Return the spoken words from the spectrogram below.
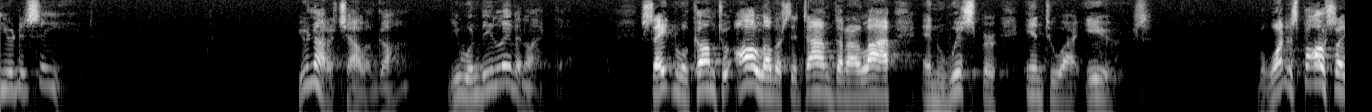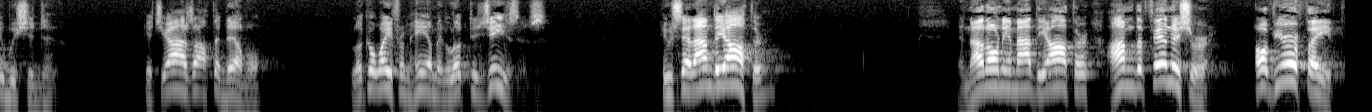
you're deceived. You're not a child of God. You wouldn't be living like that. Satan will come to all of us at times in our life and whisper into our ears. But what does Paul say we should do? Get your eyes off the devil, look away from him, and look to Jesus, who said, I'm the author. And not only am I the author, I'm the finisher of your faith.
